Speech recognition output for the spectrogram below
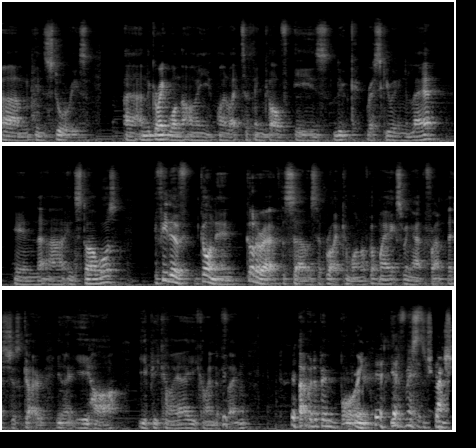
um, in stories, uh, and the great one that I, I like to think of is Luke rescuing Leia in uh, in Star Wars. If he'd have gone in, got her out of the cell, and said, "Right, come on, I've got my X-wing out the front. Let's just go," you know, yeehaw, yippee ki kind of thing. that would have been boring. You'd have missed the trash.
